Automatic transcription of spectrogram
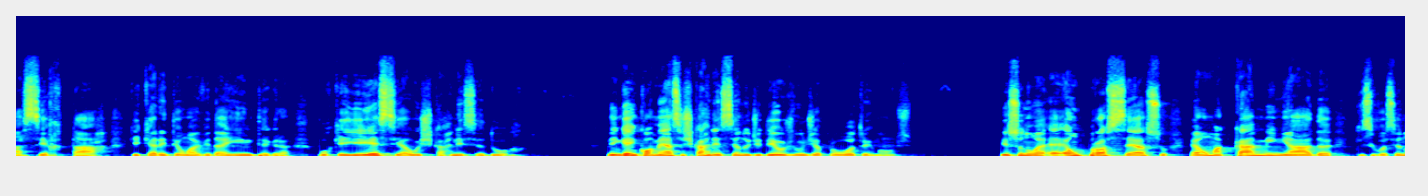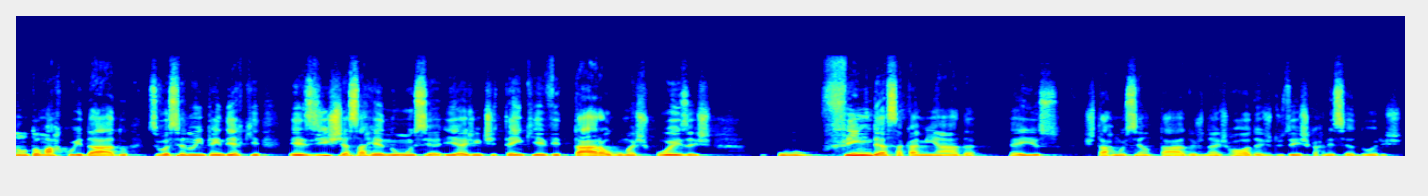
acertar, que querem ter uma vida íntegra, porque esse é o escarnecedor. Ninguém começa escarnecendo de Deus de um dia para o outro, irmãos. Isso não é, é um processo, é uma caminhada que, se você não tomar cuidado, se você não entender que existe essa renúncia e a gente tem que evitar algumas coisas, o fim dessa caminhada é isso: estarmos sentados nas rodas dos escarnecedores.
